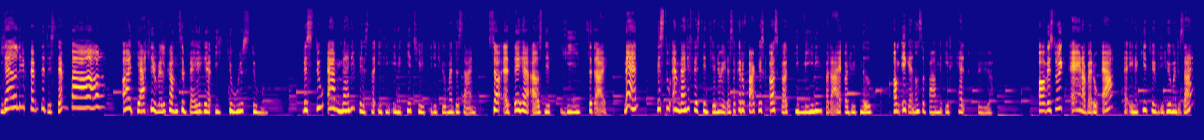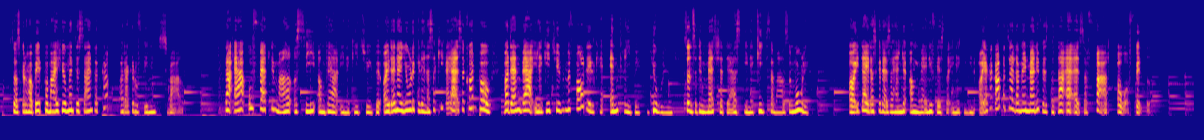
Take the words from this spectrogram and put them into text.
Glædelig 5. december, og hjertelig velkommen tilbage her i julestuen. Hvis du er manifester i din energitype i dit human design, så er det her afsnit lige til dig. Men hvis du er manifesting generator, så kan du faktisk også godt give mening for dig at lytte med. Om ikke andet så bare med et halvt øre. Og hvis du ikke aner, hvad du er af energitype i dit human design, så skal du hoppe ind på myhumandesign.com, og der kan du finde svaret. Der er ufattelig meget at sige om hver energitype, og i den her julekalender, så kigger jeg altså kun på, hvordan hver energitype med fordel kan angribe julen, sådan så det matcher deres energi så meget som muligt. Og i dag, der skal det altså handle om manifester-energien, og jeg kan godt fortælle dig med en manifester, der er altså fart over feltet.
